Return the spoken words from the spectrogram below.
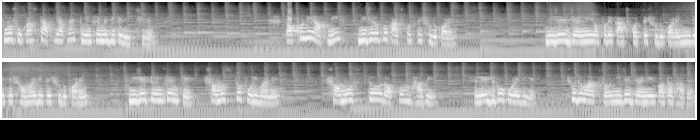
পুরো ফোকাসটা আপনি আপনার টুইন ফ্লেমের দিকে দিচ্ছিলেন। তখনই আপনি নিজের ওপর কাজ করতে শুরু করেন। নিজের জার্নির ওপরে কাজ করতে শুরু করেন, নিজেকে সময় দিতে শুরু করেন। নিজের টুইন ফ্লেমকে সমস্ত পরিমাণে, সমস্ত রকমভাবে লেট গো করে দিয়ে শুধুমাত্র নিজের জার্নির কথা ভাবেন।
